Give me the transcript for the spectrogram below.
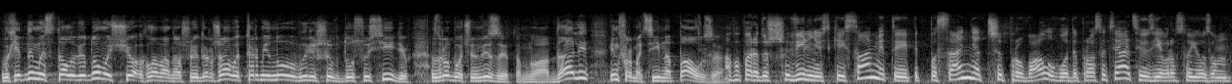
Вихідними стало відомо, що глава нашої держави терміново вирішив до сусідів з робочим візитом. Ну а далі інформаційна пауза. А попереду ж вільнюський саміт і підписання чи провал угоди про асоціацію з Євросоюзом.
